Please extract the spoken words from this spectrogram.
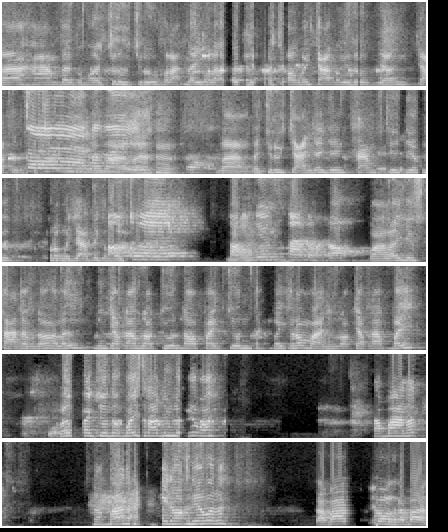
តាហាមទៅកុំឲ្យជ្រុះជ្រុះផ្លាក់ដីផ្លាក់ទឹកយកមកចងវិញកើតវារូបអញ្ចឹងចាត់ទុកចាហ្នឹងហើយបាទតែជ្រុះចាញ់ហើយយើងខាំព្យាយាមនឹងប្រុងប្រយ័ត្នទៅកុំអូឲ្យខេ តោះយើង start តែម្ដងបាទឥឡូវយើង start តែម្ដងឥឡូវខ្ញុំចាប់ផ្ដើមរាប់ជូនដល់បែកជូនទាំង3ក្រុមបាទខ្ញុំរាប់ចាប់ផ្ដើម3ឥឡូវបែកជូនទាំង3ស្រាប់ខ្ញុំលើកទេបាទថាបានអត់ថាបានឯដល់គ្នាមកណាស្ដាប់បានក្នុងស្ដាប់បាន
